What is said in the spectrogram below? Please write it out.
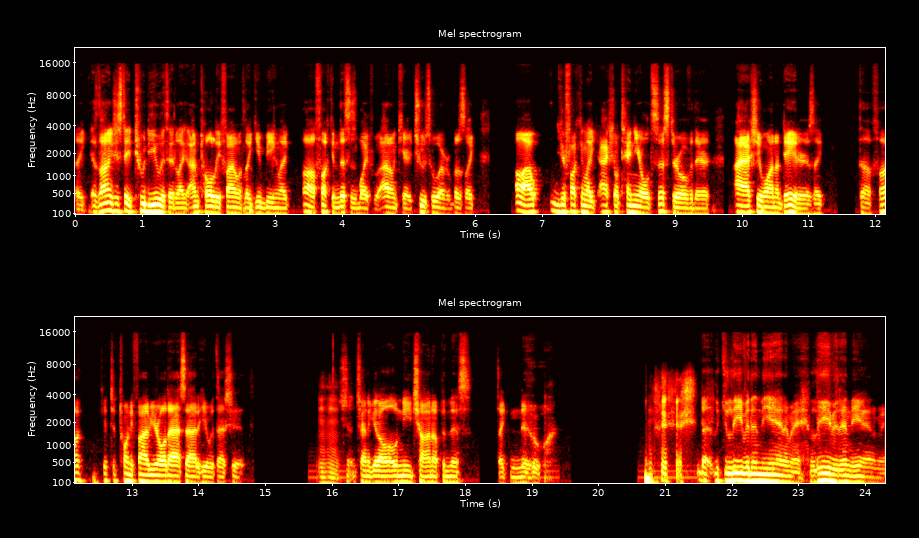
like as long as you stay 2D with it, like I'm totally fine with like you being like, oh fucking this is waifu. I don't care, choose whoever. But it's like, oh, I, you're fucking like actual 10 year old sister over there. I actually want to date her. It's like the fuck, get your 25 year old ass out of here with that shit. hmm Ch- trying to get all Onii-chan up in this. It's like no. That, like, leave it in the anime. Leave it in the anime.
